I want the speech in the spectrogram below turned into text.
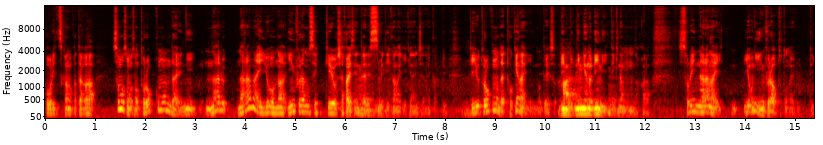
法律家の方がそもそもそのトロッコ問題になるならないようなインフラの設計を社会全体で進めていかなきゃいけないんじゃないかっていう、結局トロッコ問題は解けないので倫理、はい。人間の倫理的なものだから、それにならないようにインフラを整えるってい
